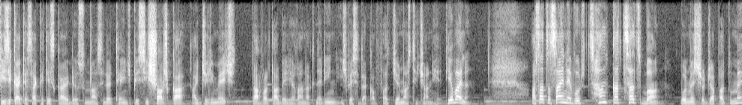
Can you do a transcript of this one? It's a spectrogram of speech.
ֆիզիկայի տեսակետից կարելի է ուսումնասիրել թե ինչպիսի շարժ կա այդ ջրի մեջ տարվալ տարբեր եղանակներին, ինչպես է դա կապված ջերմաստիճանի հետ եւ այլն ասածս այն է, որ ցանկացած բան, որ մեզ շրջապատում է,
